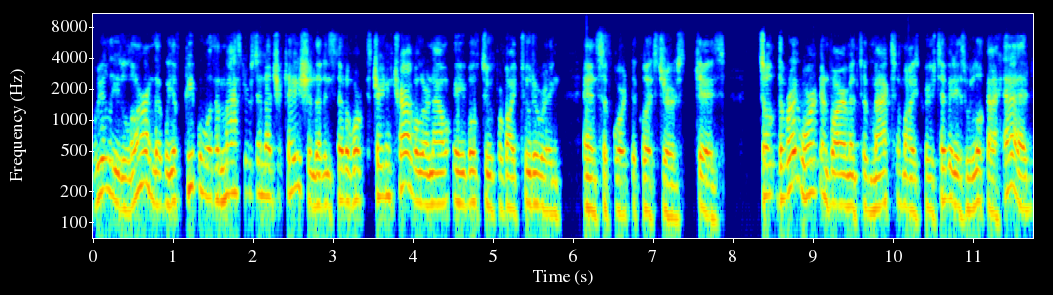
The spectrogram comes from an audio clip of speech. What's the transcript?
really learn that we have people with a master's in education that instead of orchestrating travel are now able to provide tutoring and support the Klicksters kids. So the right work environment to maximize creativity as we look ahead,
